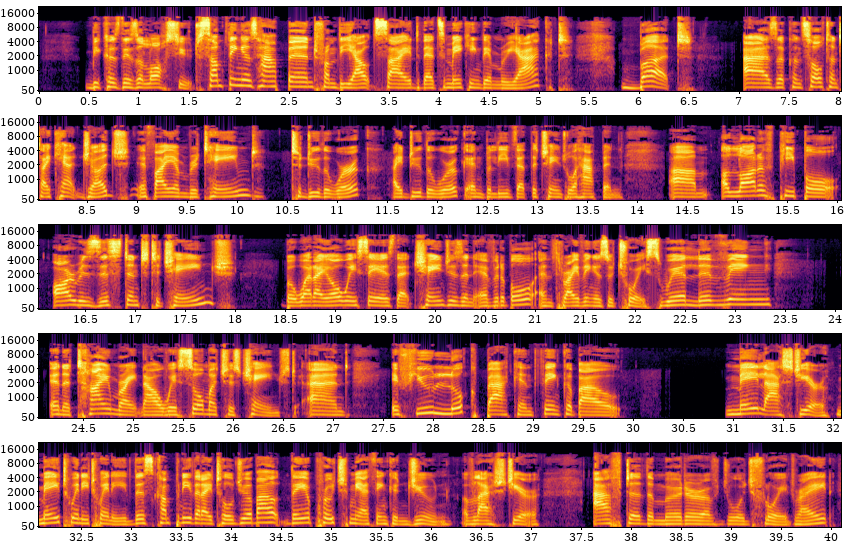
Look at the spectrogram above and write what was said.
because there's a lawsuit. Something has happened from the outside that's making them react. But as a consultant, I can't judge if I am retained to do the work. I do the work and believe that the change will happen. Um, a lot of people are resistant to change. But what I always say is that change is inevitable and thriving is a choice. We're living in a time right now where so much has changed. And if you look back and think about May last year, May 2020, this company that I told you about, they approached me, I think, in June of last year after the murder of George Floyd, right?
